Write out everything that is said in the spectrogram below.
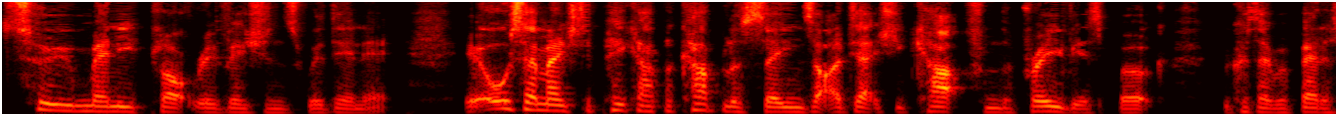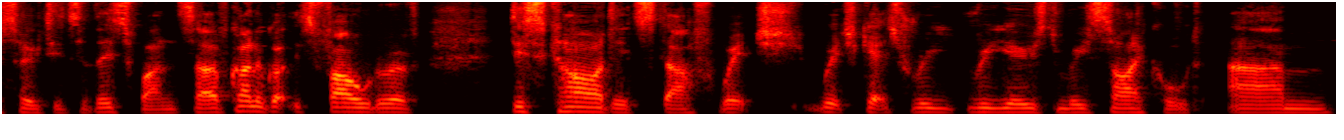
too many plot revisions within it. It also managed to pick up a couple of scenes that I'd actually cut from the previous book because they were better suited to this one. So I've kind of got this folder of discarded stuff which which gets re- reused and recycled. Um,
